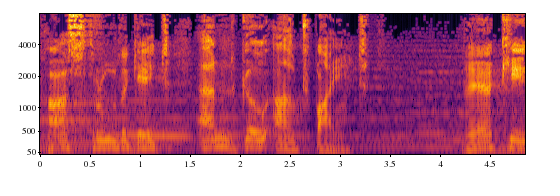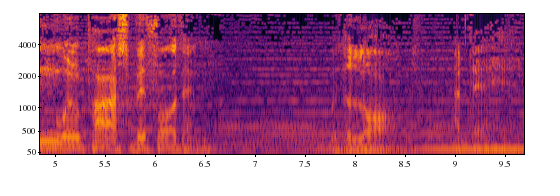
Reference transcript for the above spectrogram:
pass through the gate, and go out by it. Their king will pass before them, with the Lord at their head.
